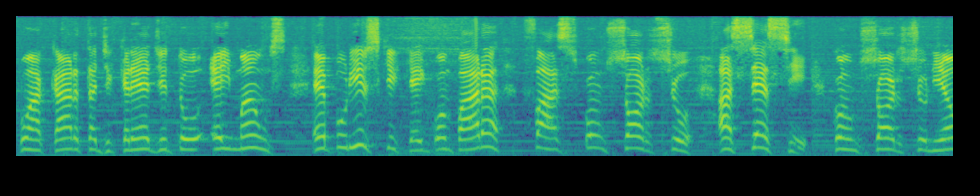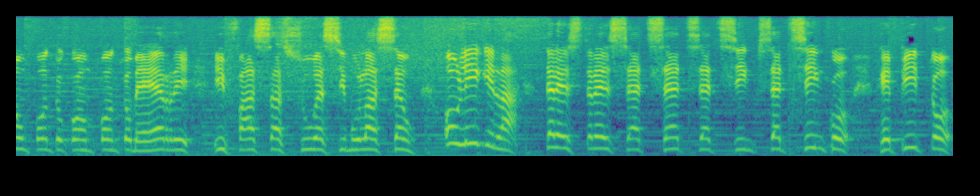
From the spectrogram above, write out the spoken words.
com a carta de crédito em mãos. É por isso que quem compara faz consórcio. Acesse consórciounião.com.br e faça a sua simulação. Ou ligue lá 33777575. Repito,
